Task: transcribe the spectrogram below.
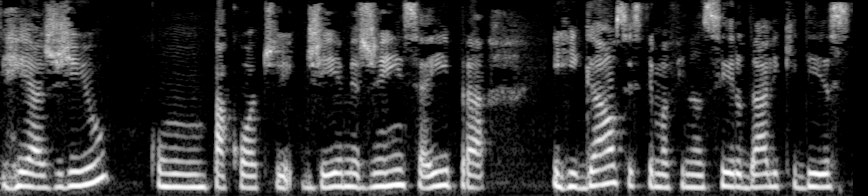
reagiu com um pacote de emergência aí para irrigar o sistema financeiro, dar liquidez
